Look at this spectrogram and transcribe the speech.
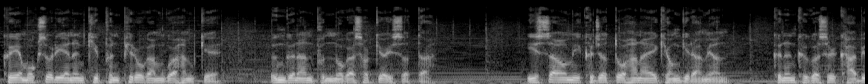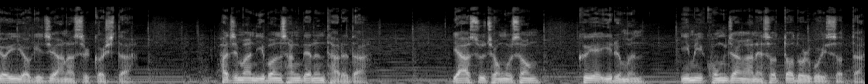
그의 목소리에는 깊은 피로감과 함께 은근한 분노가 섞여 있었다. 이 싸움이 그저 또 하나의 경기라면 그는 그것을 가벼이 여기지 않았을 것이다. 하지만 이번 상대는 다르다. 야수 정우성, 그의 이름은 이미 공장 안에서 떠돌고 있었다.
